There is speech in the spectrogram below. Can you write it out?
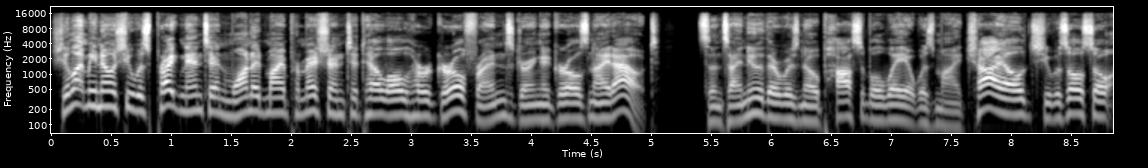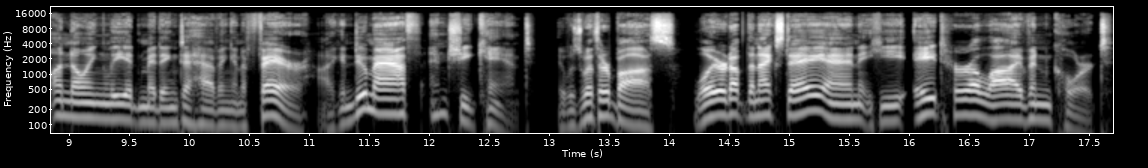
She let me know she was pregnant and wanted my permission to tell all her girlfriends during a girls' night out. Since I knew there was no possible way it was my child, she was also unknowingly admitting to having an affair. I can do math, and she can't. It was with her boss, lawyered up the next day, and he ate her alive in court.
